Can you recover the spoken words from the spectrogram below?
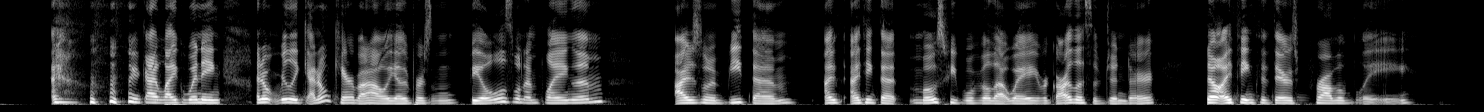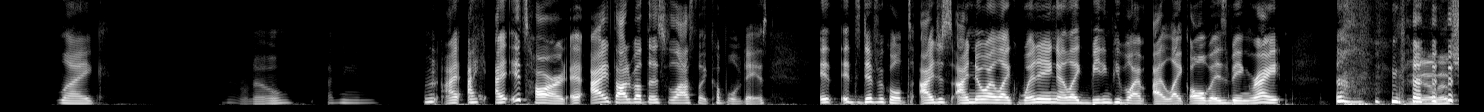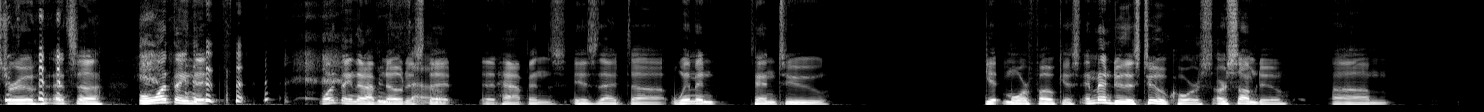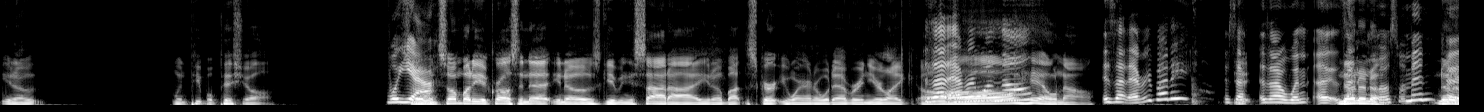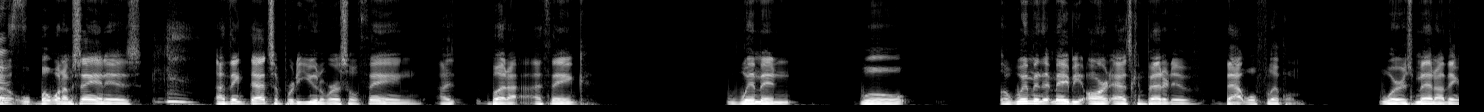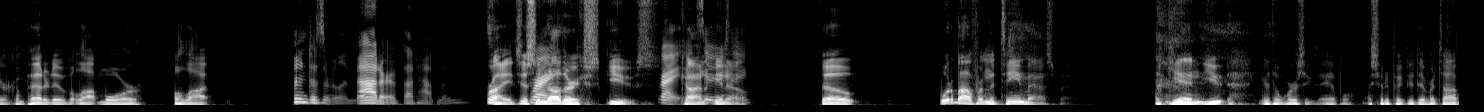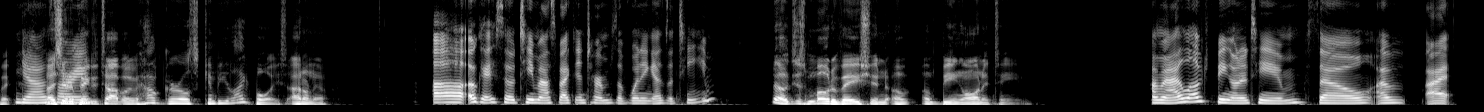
like I like winning. I don't really I don't care about how the other person feels when I'm playing them. I just want to beat them. I I think that most people feel that way regardless of gender. Now I think that there's probably like I don't know. I mean, I, mean, I, I, I it's hard. I, I thought about this for the last like couple of days. It, it's difficult. I just I know I like winning. I like beating people. I, I like always being right. yeah, that's true. That's uh. Well, one thing that one thing that I've noticed So- that that happens is that uh, women tend to get more focused, and men do this too, of course, or some do. Um, you know, when people piss you off. Well, So yeah. when somebody across the net, you know, is giving you side eye, you know, about the skirt you're wearing or whatever, and you're like, Is that everyone, "Oh though? hell no, is that everybody? Is that is that a women? Uh, No, no, no. Most women? no, no." But what I'm saying is, I think that's a pretty universal thing. I but I, I think women will the women that maybe aren't as competitive that will flip them, whereas men I think are competitive a lot more, a lot. And it doesn't really matter if that happens. Right, it's just Right. another excuse, Right. Kind of, you know. saying. So, what about from the team aspect? Again, you you're the worst example. I should have picked a different topic. Yeah. I should have picked a topic of how girls can be like boys. I don't know. Uh, okay, so team aspect in terms of winning as a team. No, just motivation of, of being on a team. I mean, I loved being on a team, so I've I.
